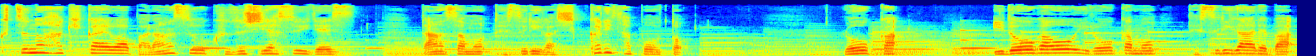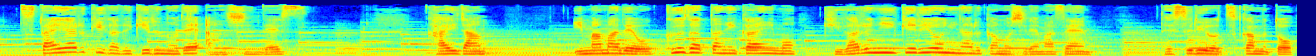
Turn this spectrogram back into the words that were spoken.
靴の履き替えはバランスを崩しやすいです。段差も手すりがしっかりサポート。廊下。移動が多い廊下も手すりがあれば伝え歩きができるので安心です。階段。今まで億劫だった2階にも気軽に行けるようになるかもしれません。手すりをつかむと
